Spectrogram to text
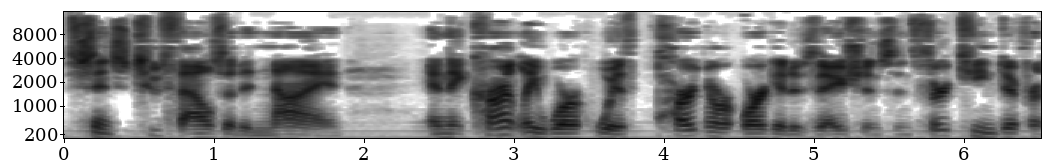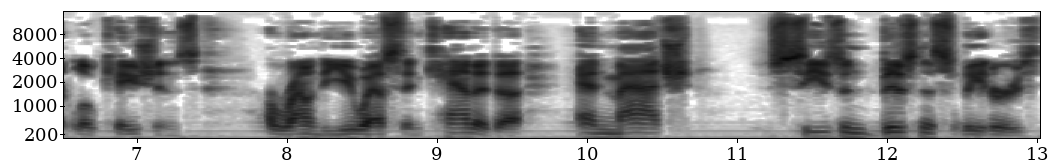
since 2009, and they currently work with partner organizations in 13 different locations around the U.S. and Canada and match seasoned business leaders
